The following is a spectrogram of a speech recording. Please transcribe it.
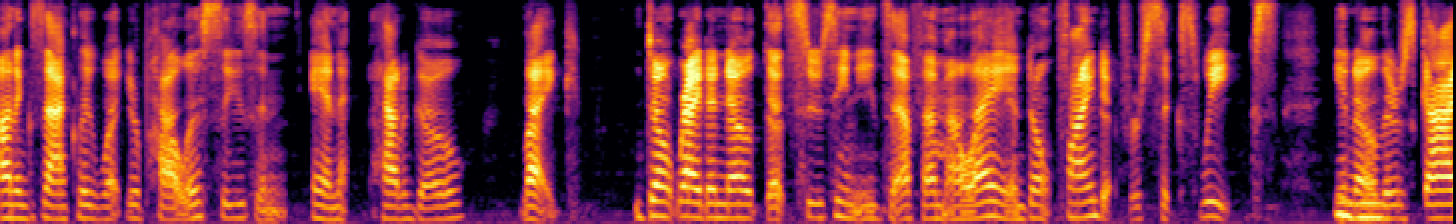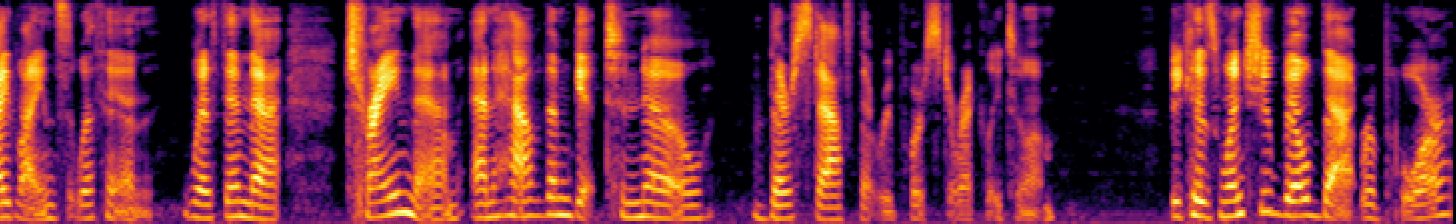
on exactly what your policies and, and how to go like, don't write a note that Susie needs FMLA and don't find it for six weeks. You mm-hmm. know, there's guidelines within within that. Train them and have them get to know their staff that reports directly to them. Because once you build that rapport,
